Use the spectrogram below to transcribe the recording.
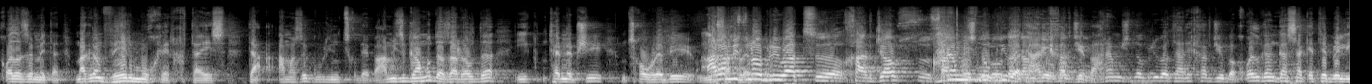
ყველაზე მეტად, მაგრამ ვერ მოხერხდა ეს და ამაზე გული მწყდება. ამის გამო დაზარალდა იქ თემებში მცხოვრები არამიზნობრივად ხარჯავს არამიზნობრივად არ იხარჯება, არამიზნობრივად არ იხარჯება, ყველგან გასაკეთებელი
